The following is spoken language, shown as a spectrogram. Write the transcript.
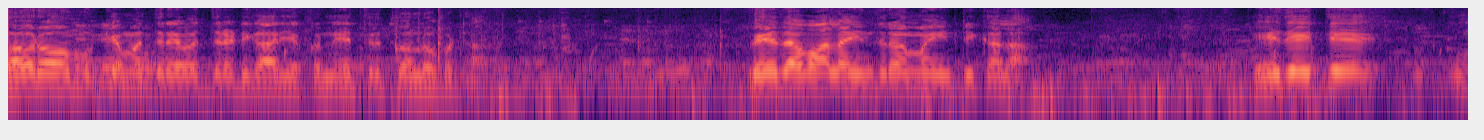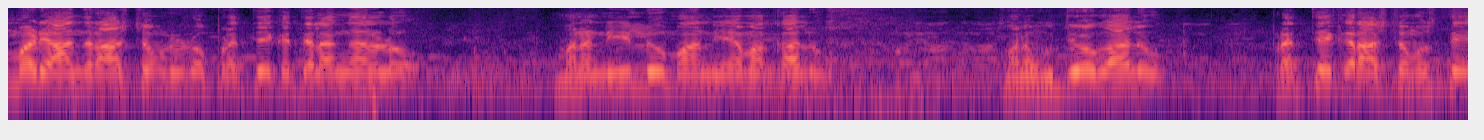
గౌరవ ముఖ్యమంత్రి రేవంత్ రెడ్డి గారి యొక్క నేతృత్వం లోపల పేదవాళ్ళ ఇందిరమ్మ ఇంటి కళ ఏదైతే ఉమ్మడి ఆంధ్ర రాష్ట్రంలో ప్రత్యేక తెలంగాణలో మన నీళ్ళు మన నియామకాలు మన ఉద్యోగాలు ప్రత్యేక రాష్ట్రం వస్తే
